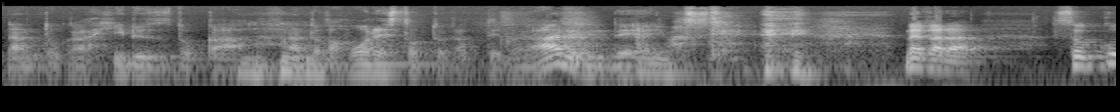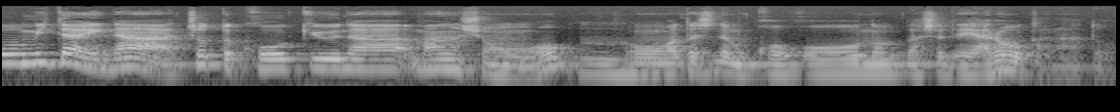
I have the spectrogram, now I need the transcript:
なんとかヒルズとか なんとかフォレストとかっていうのがあるんで。ありますね。だからそこみたいなちょっと高級なマンションを、私でもここの場所でやろうかなと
